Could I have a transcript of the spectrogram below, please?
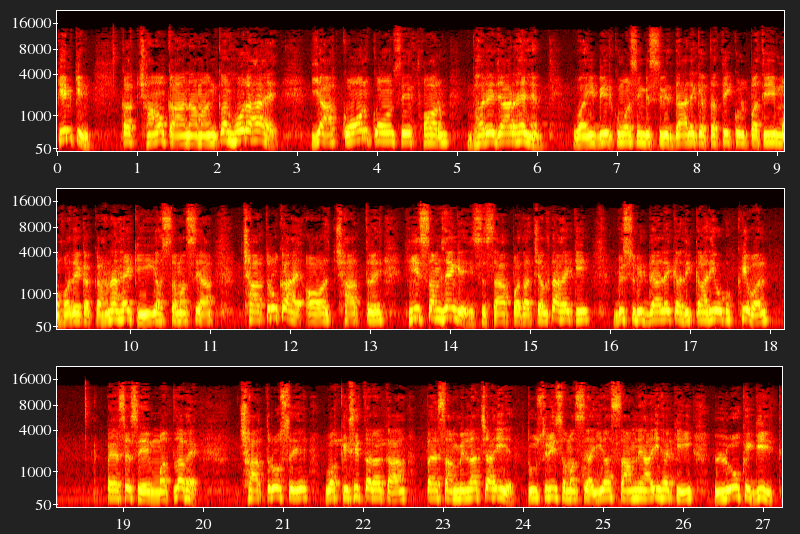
किन किन कक्षाओं का नामांकन हो रहा है या कौन कौन से फॉर्म भरे जा रहे हैं। वहीं वीर कुंवर सिंह विश्वविद्यालय के प्रति कुलपति महोदय का कहना है कि यह समस्या छात्रों का है और छात्र ही समझेंगे। इससे साफ़ पता चलता है कि विश्वविद्यालय के अधिकारियों को केवल पैसे से मतलब है। छात्रों से वह किसी तरह का पैसा मिलना चाहिए। दूसरी समस्या यह सामने आई है कि लोकगीत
